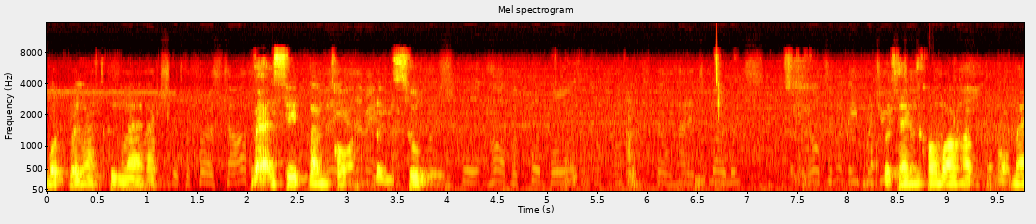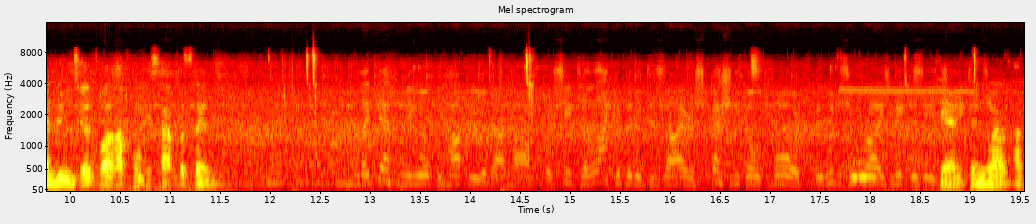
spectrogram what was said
หมดเวลาครึ่งแรกครับ Fraction of the first half. แบนซิตนำก่อนหนึ่งศูนย์ Sport half of football. Tottenham still had its moments. but ultimately เปอร์เซ็นต์ produced ของ just บอล one ครับ goal. โอ้โหแมนยูเยอะกว่าครับ63เปอร์เซ็นต์ Well, they definitely won't be happy with that half. They seem to lack a bit of desire, especially going forward. It wouldn't surprise me to see แก a น change. ครึ่งหลังครับ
